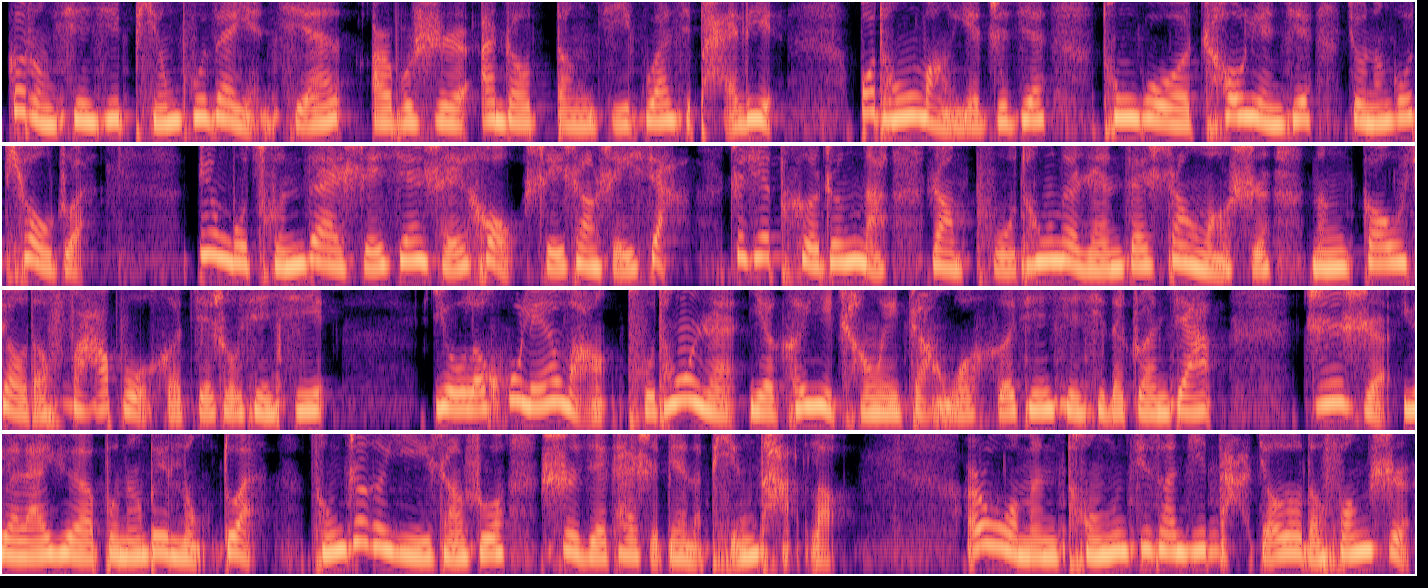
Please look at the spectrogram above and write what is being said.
各种信息平铺在眼前，而不是按照等级关系排列。不同网页之间通过超链接就能够跳转，并不存在谁先谁后、谁上谁下。这些特征呢，让普通的人在上网时能高效的发布和接收信息。有了互联网，普通人也可以成为掌握核心信息的专家，知识越来越不能被垄断。从这个意义上说，世界开始变得平坦了。而我们同计算机打交道的方式，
